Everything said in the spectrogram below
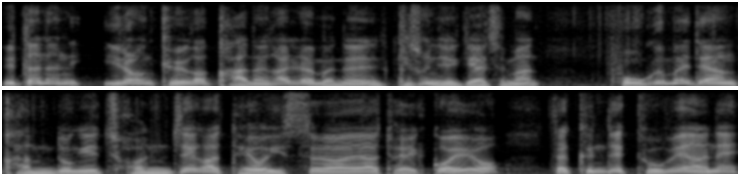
일단은 이런 교회가 가능하려면은 계속 얘기하지만 복음에 대한 감동이 전제가 되어 있어야 될 거예요. 자, 근데 교회 안에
